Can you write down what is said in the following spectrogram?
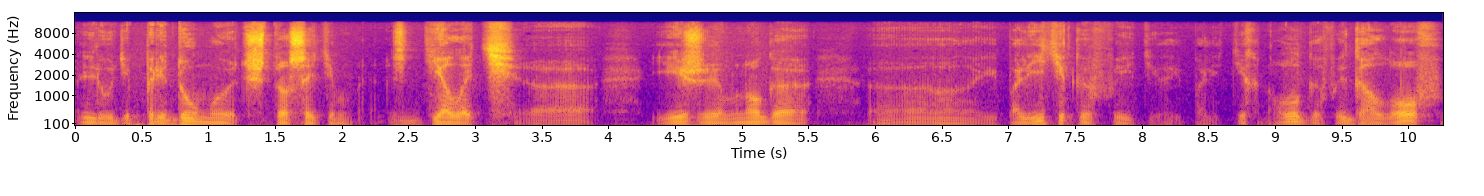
люди придумают, что с этим сделать. Э, и же много Э, и политиков, и, политтехнологов, и голов,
